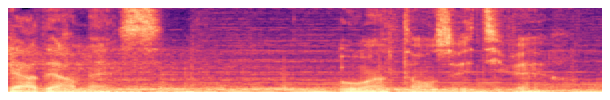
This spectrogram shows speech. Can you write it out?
d'Hermès, ô intense vétiver.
